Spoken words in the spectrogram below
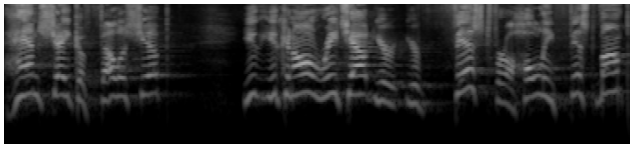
handshake of fellowship. You, you can all reach out your, your fist for a holy fist bump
